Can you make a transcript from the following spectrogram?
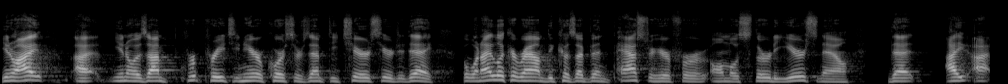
You know, I, you know, as I'm pre- preaching here, of course, there's empty chairs here today. But when I look around, because I've been pastor here for almost 30 years now, that I,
